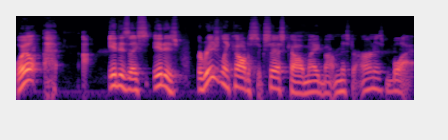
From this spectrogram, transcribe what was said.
well, it is a s- it is originally called a success call made by Mr. Ernest Black,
